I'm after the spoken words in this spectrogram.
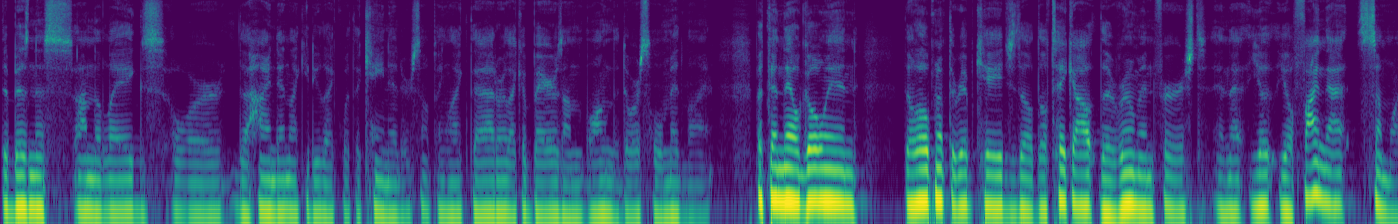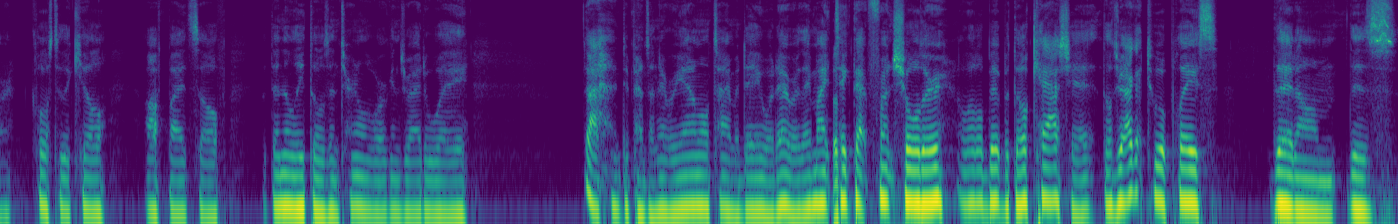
the business on the legs or the hind end like you do like with a canid or something like that, or like a bear's on along the dorsal midline. But then they'll go in. They'll open up the rib cage. They'll they'll take out the rumen first, and that you'll you'll find that somewhere close to the kill, off by itself. But then they'll eat those internal organs right away. Ah, it depends on every animal, time of day, whatever. They might take that front shoulder a little bit, but they'll cache it. They'll drag it to a place that um is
